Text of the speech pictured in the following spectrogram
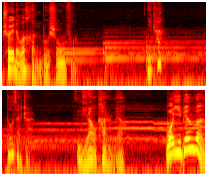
吹得我很不舒服。你看，都在这儿。你让我看什么呀？我一边问，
